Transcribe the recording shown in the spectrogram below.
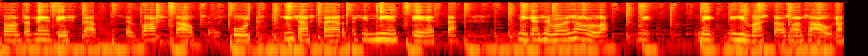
tuolta netistä sen vastauksen kuulosti kisasta ja rupesin miettimään, että mikä se voisi olla. Mi- mi- mihin vastaus on sauna.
